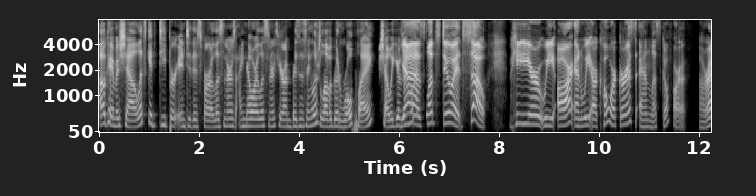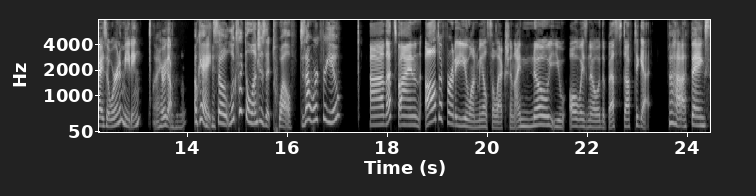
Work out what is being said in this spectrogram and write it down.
Okay, Michelle, let's get deeper into this for our listeners. I know our listeners here on Business English love a good role play. Shall we give yes, them Yes, let's do it. So here we are, and we are coworkers, and let's go for it. All right. So we're in a meeting here we go. Mhm. Okay, so looks like the lunch is at 12. Does that work for you? Uh, that's fine. I'll defer to you on meal selection. I know you always know the best stuff to get. Haha, thanks.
